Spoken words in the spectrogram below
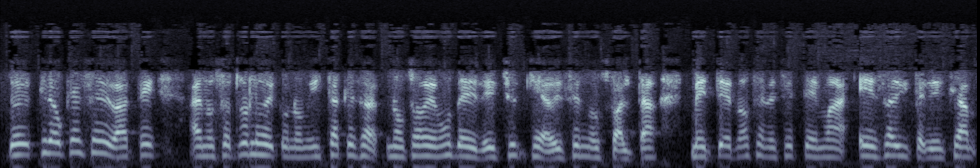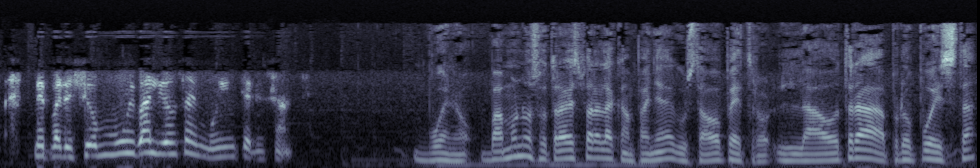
Entonces creo que ese debate a nosotros los economistas que no sabemos de derecho y que a veces nos falta meternos en ese tema, esa diferencia me pareció muy valiosa y muy interesante. Bueno, vámonos otra vez para la campaña de Gustavo Petro. La otra propuesta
